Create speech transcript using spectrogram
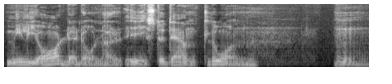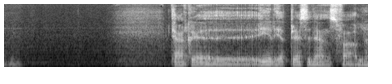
miljarder dollar i studentlån. Mm. Kanske eh, är det ett precedentsfall.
